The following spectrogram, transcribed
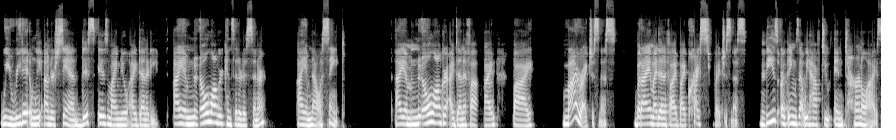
we read it and we understand this is my new identity. I am no longer considered a sinner. I am now a saint. I am no longer identified by my righteousness, but I am identified by Christ's righteousness. These are things that we have to internalize.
